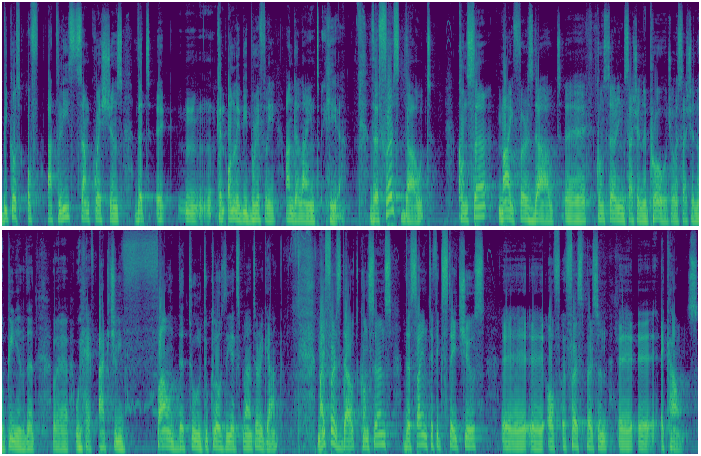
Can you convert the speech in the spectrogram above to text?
because of at least some questions that uh, mm, can only be briefly underlined here. The first doubt concern, my first doubt uh, concerning such an approach or such an opinion that uh, we have actually found the tool to close the explanatory gap. My first doubt concerns the scientific status uh, uh, Uh, uh, of first-person uh, uh, accounts.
